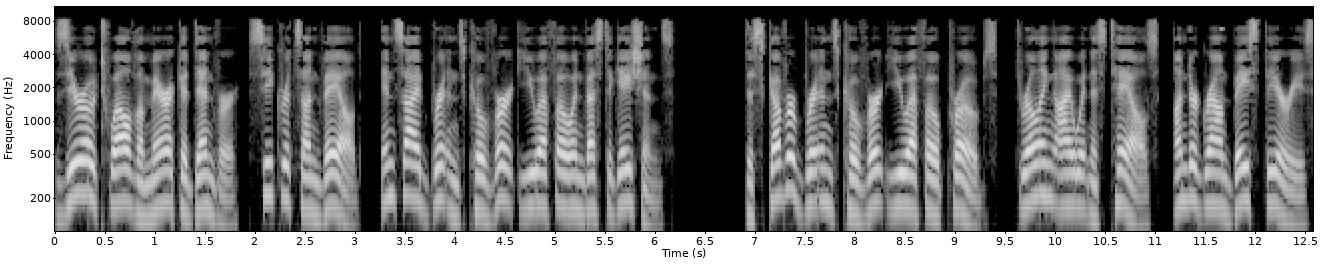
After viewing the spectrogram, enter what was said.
012 America Denver, Secrets Unveiled, Inside Britain's Covert UFO Investigations. Discover Britain's covert UFO probes, thrilling eyewitness tales, underground base theories,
